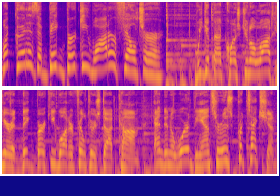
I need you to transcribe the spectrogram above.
What good is a big Berkey water filter? We get that question a lot here at BigBerkeyWaterFilters.com, and in a word, the answer is protection.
